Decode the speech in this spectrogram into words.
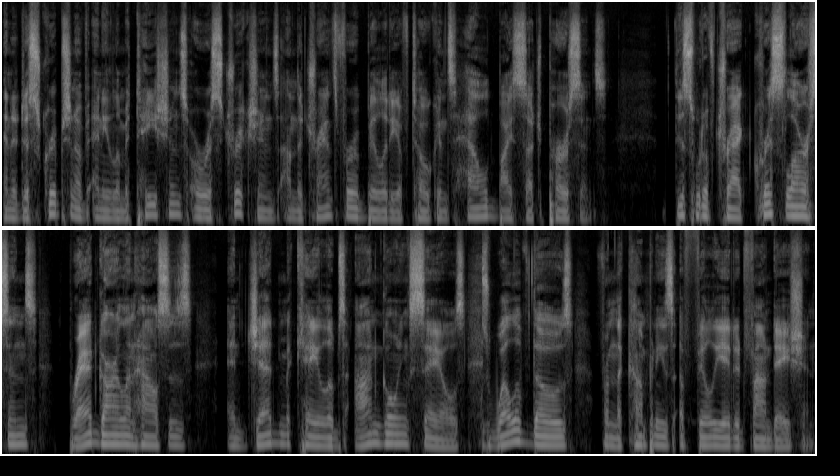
and a description of any limitations or restrictions on the transferability of tokens held by such persons. This would have tracked Chris Larsen's, Brad Garlinghouse's, and Jed McCaleb's ongoing sales, as well as those from the company's affiliated foundation.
